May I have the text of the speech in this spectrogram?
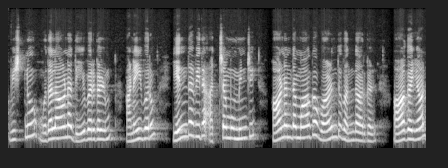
விஷ்ணு முதலான தேவர்களும் அனைவரும் எந்தவித அச்சமுமின்றி ஆனந்தமாக வாழ்ந்து வந்தார்கள். ஆகையால்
